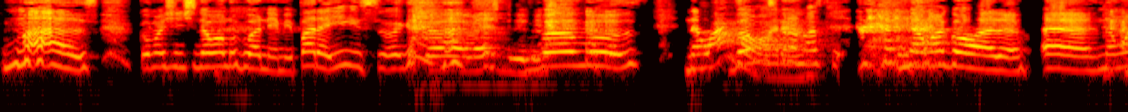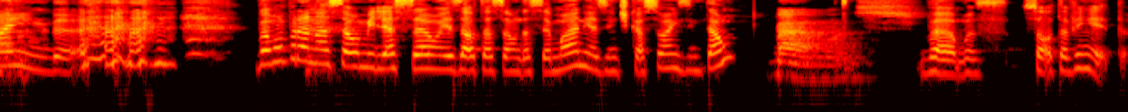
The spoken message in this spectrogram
Mas, como a gente não alugou anime para isso, vamos. Não agora. Vamos nossa... Não agora. É, não ainda. vamos para nossa humilhação e exaltação da semana e as indicações, então? Vamos. Vamos. Solta a vinheta.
